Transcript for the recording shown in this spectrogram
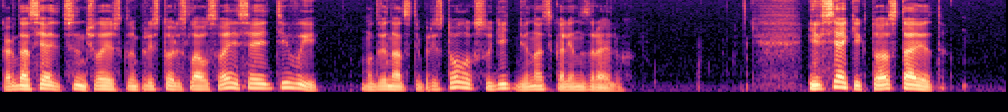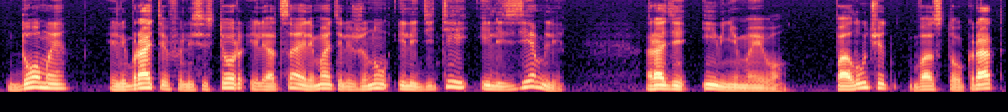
когда сядет Сын Человеческий на престоле славы своей, сядете вы, на двенадцати престолах судить двенадцать колен Израилевых. И всякий, кто оставит дома, или братьев, или сестер, или отца, или мать, или жену, или детей, или земли ради имени моего, получит во сто крат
